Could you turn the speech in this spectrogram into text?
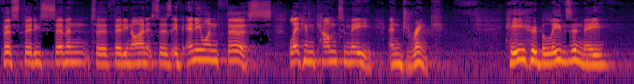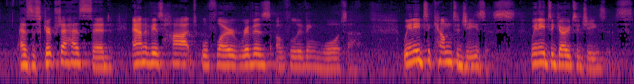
verse 37 to 39, it says, If anyone thirsts, let him come to me and drink. He who believes in me, as the scripture has said, out of his heart will flow rivers of living water. We need to come to Jesus. We need to go to Jesus.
